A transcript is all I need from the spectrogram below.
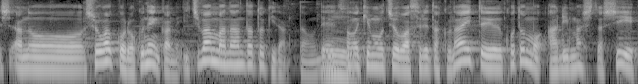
しあのー小学校6年間で一番学んだ時だったので、その気持ちを忘れたくないということもありましたし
